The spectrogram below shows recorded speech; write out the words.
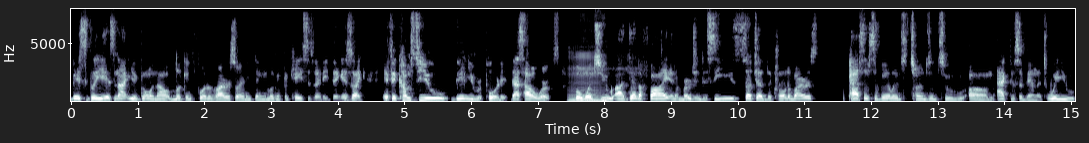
basically it's not you're going out looking for the virus or anything looking for cases or anything it's like if it comes to you then you report it that's how it works mm. but once you mm. identify an emerging disease such as the coronavirus passive surveillance turns into um, active surveillance where you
